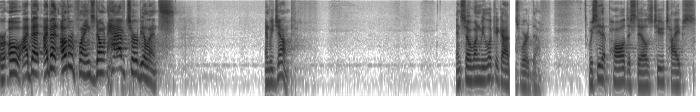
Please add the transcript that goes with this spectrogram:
Or, oh, I bet, I bet other planes don't have turbulence. And we jump. And so when we look at God's word, though, we see that Paul distills two types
